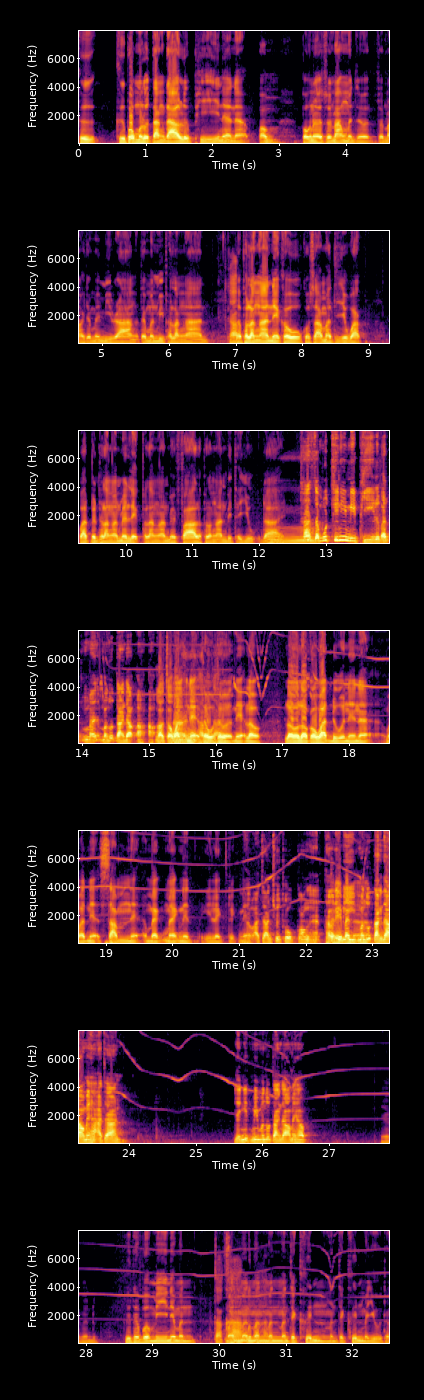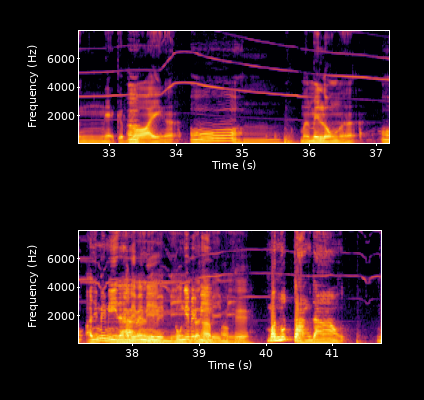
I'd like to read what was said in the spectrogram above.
คือคือพวกมนุษย์ต่างดาวหรือผีเนี่ยนะเพราะพวกนั้นส่วนมากมันจะส่วนมากจะไม่มีร่าง แต่มันมีพลังงานครับแล้วพลังงานเนี่ยเขาเขาสามารถที่จะวัดวัดเป็นพลังงานแม่เหล็กพลังงานไฟฟ้าและพลังงานวิทยุได้ ถ้าสมมติที่นี่มีผีหรือมนุษย์ต่างดาวอะอะเราจะวัดยังไงเนี่ยครับเท่าอาจารเท่าย์เนี่ยเราเราเราก็วัดดูเนี่ยนะวัดเนี่ยซัมเนี่ยแมกแมกเนตอิเล็กทริกเนี่ยเดี๋ยวอาจารย์ช่วยโทรกล้องหน่อยฮะแถวอันนี้นี้เป็นมีมนุษย์ต่างดาวไหมฮะอาจารย์ อย่างนี้มีมนุษย์ต่างดาวไหมครับเดี๋ ยวกันดูคือถ้าเผื่อมีเนี่ยมันจะมันค้างมันหรือเปมัล่านครับมันมันจะขึ้นมันจะขึ้นมาอยู่ทางเนี่ยเกือบอ่าร้อยอย่างเงี้ยอ๋อมันไม่ลงอะฮะอ๋ออันนี้ไม่มีนะฮะอันนี้ไม่มีตรงนี้ไม่มีไม่โอมีเคมนุษย์ต่างดาว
